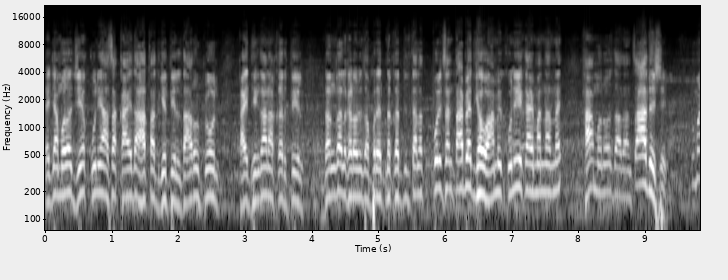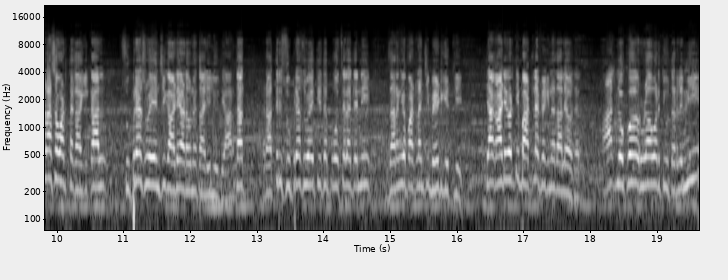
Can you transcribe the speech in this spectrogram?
त्याच्यामुळे जे कुणी असा कायदा हातात घेतील दारू पिऊन काही धिंगाणा करतील दंगल घडवण्याचा प्रयत्न करतील त्याला पोलिसांनी ताब्यात घ्यावं. आम्ही कुणीही काय म्हणणार नाही. हा मनोजदादांचा आदेश आहे. तुम्हाला असं वाटतं का की काल सुप्रिया सुळे यांची गाडी अडवण्यात आलेली होती? अर्थात रात्री सुप्रिया सुळे तिथे पोहोचल्या त्यांनी जारंगे पाटलांची भेट घेतली. त्या गाडीवरती बाटल्या फेकण्यात आल्या होत्या. आज लोक रुळावरती उतरले. मी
